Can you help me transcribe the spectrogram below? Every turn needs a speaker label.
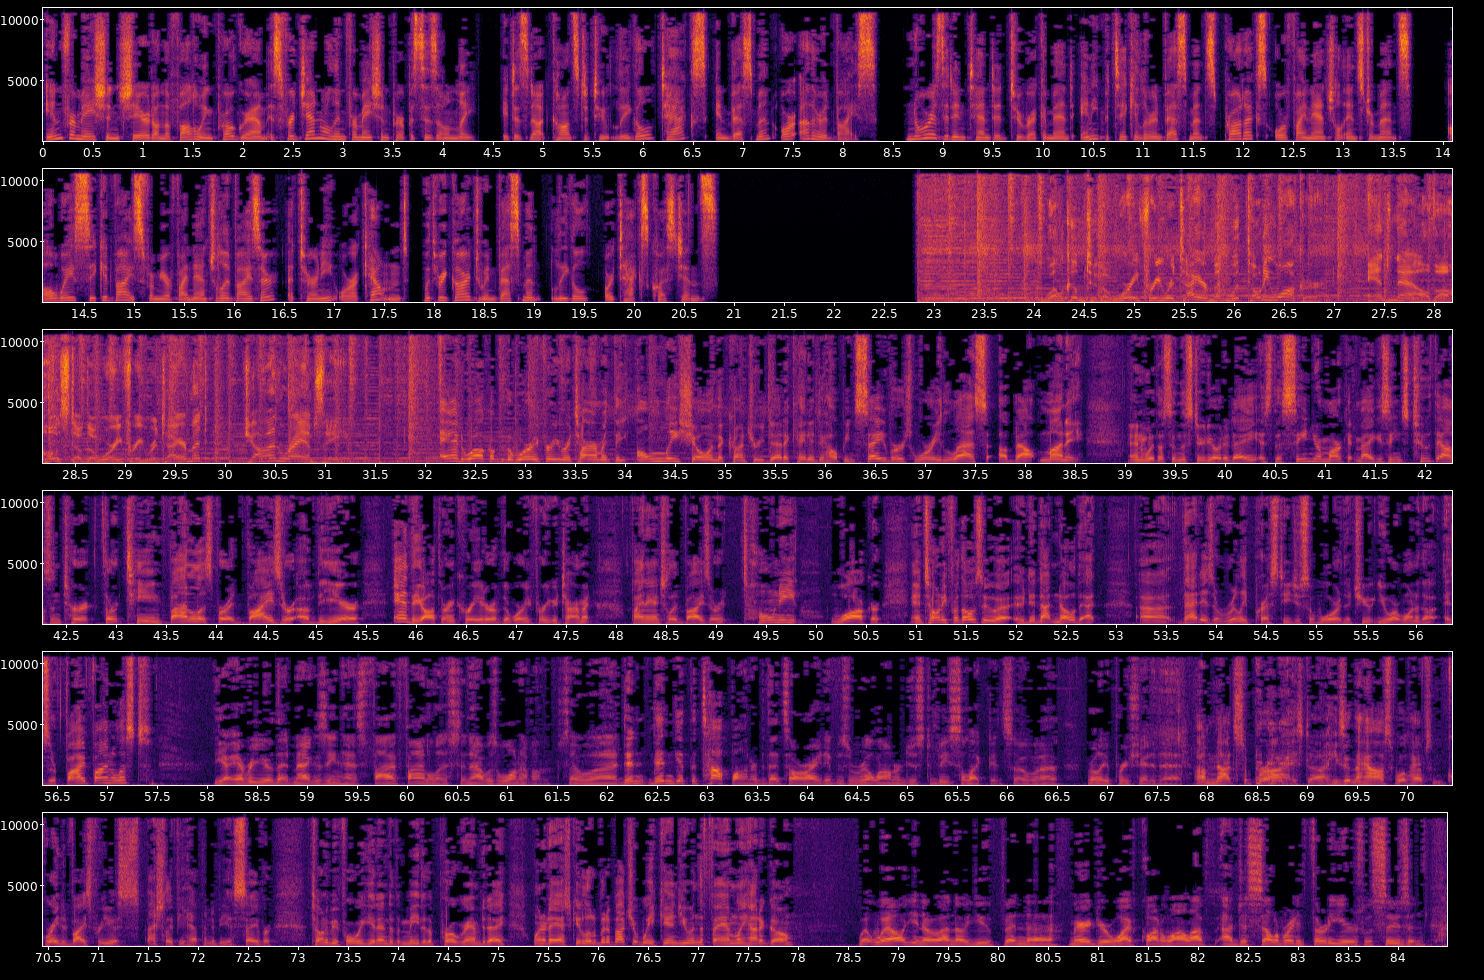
Speaker 1: Information shared on the following program is for general information purposes only. It does not constitute legal, tax, investment, or other advice, nor is it intended to recommend any particular investments, products, or financial instruments. Always seek advice from your financial advisor, attorney, or accountant with regard to investment, legal, or tax questions.
Speaker 2: Welcome to the Worry Free Retirement with Tony Walker. And now, the host of the Worry Free Retirement, John Ramsey.
Speaker 3: And welcome to the Worry Free Retirement, the only show in the country dedicated to helping savers worry less about money. And with us in the studio today is the Senior Market Magazine's 2013 finalist for Advisor of the Year and the author and creator of the Worry Free Retirement, financial advisor Tony Walker. And Tony, for those who, uh, who did not know that, uh, that is a really prestigious award that you, you are one of the, is there five finalists?
Speaker 4: Yeah, every year that magazine has five finalists, and I was one of them. So uh, didn't didn't get the top honor, but that's all right. It was a real honor just to be selected. So uh, really appreciated that.
Speaker 3: I'm not surprised. Uh, he's in the house. We'll have some great advice for you, especially if you happen to be a saver. Tony, before we get into the meat of the program today, wanted to ask you a little bit about your weekend. You and the family, how'd it go?
Speaker 4: Well, well, you know, I know you've been uh, married your wife quite a while. I've I just celebrated 30 years with Susan. Wow.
